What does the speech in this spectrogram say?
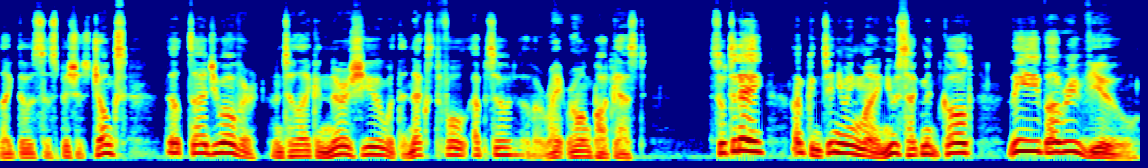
like those suspicious chunks, they'll tide you over until I can nourish you with the next full episode of a Right Wrong podcast. So today, I'm continuing my new segment called Leave a Review.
